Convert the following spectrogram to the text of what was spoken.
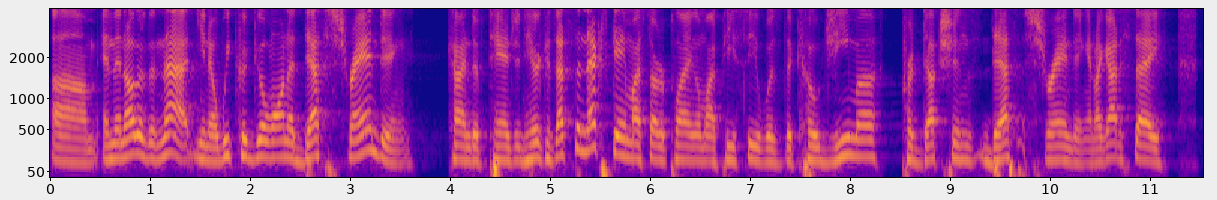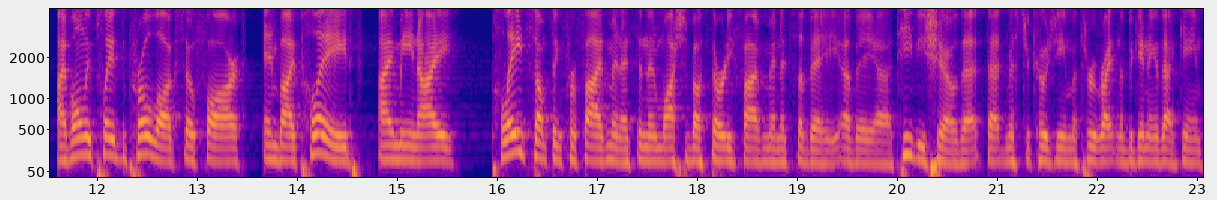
Um, and then other than that, you know, we could go on a Death Stranding kind of tangent here because that's the next game I started playing on my PC was the Kojima Productions Death Stranding. And I got to say, I've only played the prologue so far, and by played, I mean I played something for five minutes and then watched about 35 minutes of a of a uh, TV show that that Mr. Kojima threw right in the beginning of that game.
